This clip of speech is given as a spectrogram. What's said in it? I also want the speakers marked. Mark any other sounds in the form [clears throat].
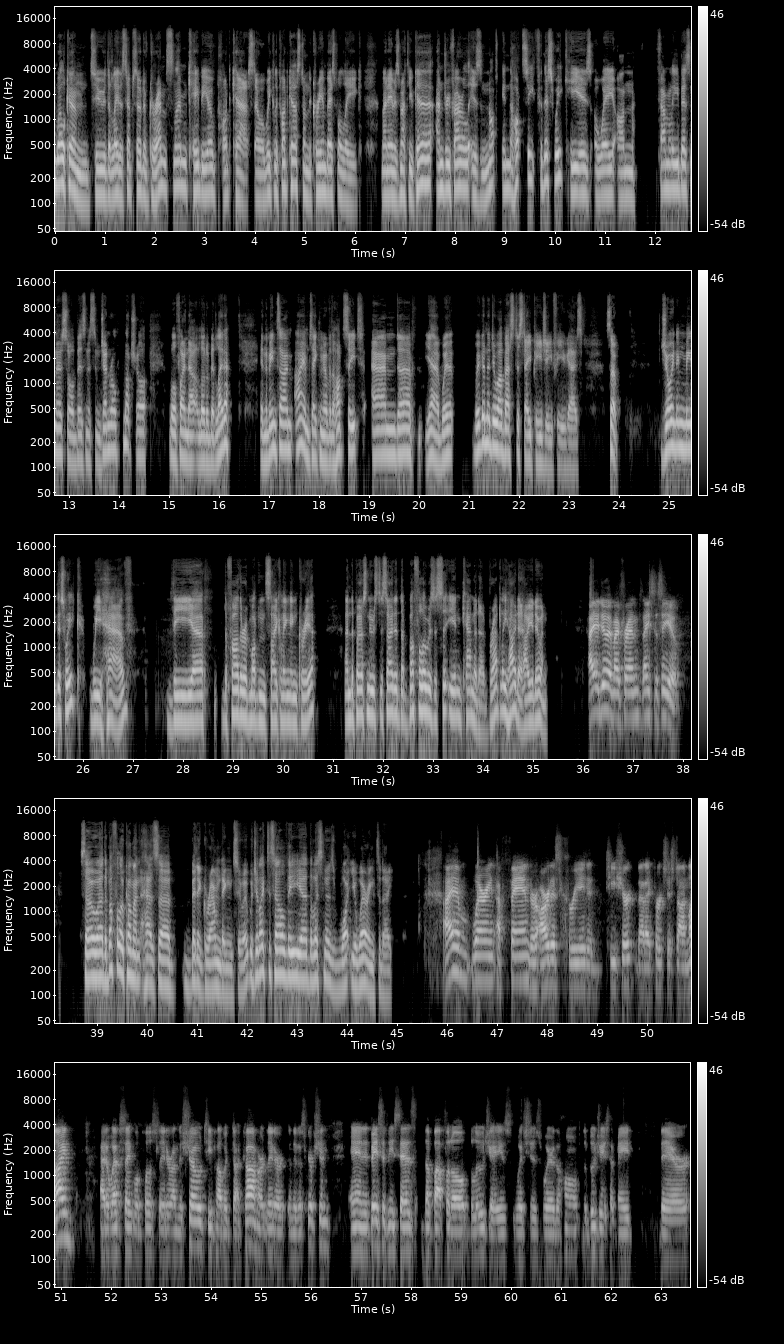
Speaker 1: and welcome to the latest episode of Grand Slam KBO Podcast, our weekly podcast on the Korean Baseball League. My name is Matthew Care. Andrew Farrell is not in the hot seat for this week. He is away on family business or business in general. Not sure. We'll find out a little bit later. In the meantime, I am taking over the hot seat, and uh, yeah, we're we're going to do our best to stay PG for you guys. So, joining me this week, we have the uh, the father of modern cycling in Korea, and the person who's decided that Buffalo is a city in Canada. Bradley Hider, how you doing?
Speaker 2: How you doing, my friend? Nice to see you.
Speaker 1: So uh, the Buffalo comment has a bit of grounding to it. Would you like to tell the uh, the listeners what you're wearing today?
Speaker 2: I am wearing a fan or artist created T-shirt that I purchased online at a website we'll post later on the show, teepublic.com, or later in the description and it basically says the Buffalo Blue Jays, which is where the home the Blue Jays have made their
